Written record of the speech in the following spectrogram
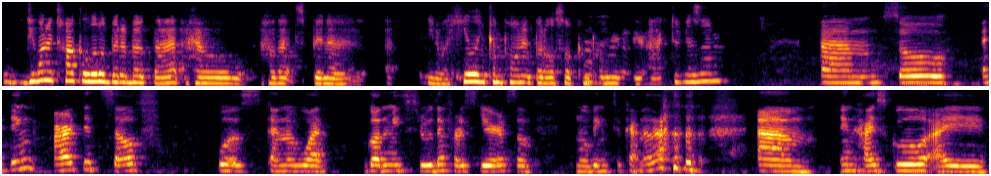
do you want to talk a little bit about that? How how that's been a, a you know a healing component, but also a component of your activism. Um, so I think art itself was kind of what got me through the first years of moving to Canada. um, in high school, I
